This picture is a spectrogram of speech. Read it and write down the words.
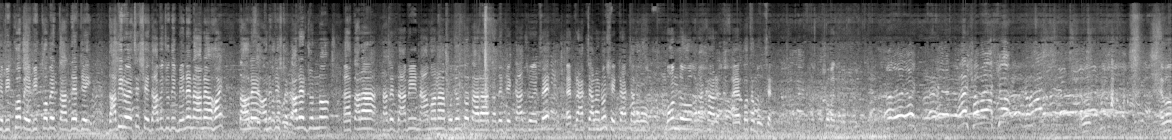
যে বিক্ষোভ, এই বিক্ষোভে তাদের যেই দাবি রয়েছে, সেই দাবি যদি মেনে না নেওয়া হয় তাহলে অনির্দিষ্টকালের জন্য তারা তাদের দাবি না মানা পর্যন্ত তারা তাদের যে কাজ রয়েছে ট্রাক চালানো সেই ট্রাক চালানো বন্ধ রাখার কথা বলছেন। সবাই সবাই আসো। এবং এবং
